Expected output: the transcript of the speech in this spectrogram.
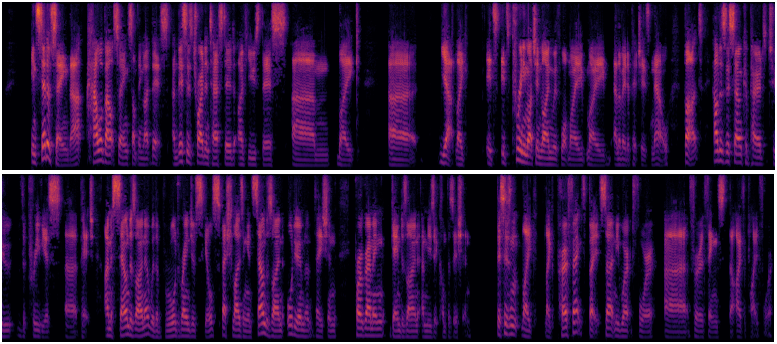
instead of saying that, how about saying something like this? And this is tried and tested. I've used this um, like uh, yeah, like it's it's pretty much in line with what my my elevator pitch is now. But how does this sound compared to the previous uh, pitch? I'm a sound designer with a broad range of skills, specializing in sound design, audio implementation, programming, game design, and music composition this isn't like like perfect, but it certainly worked for uh, for things that I've applied for.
